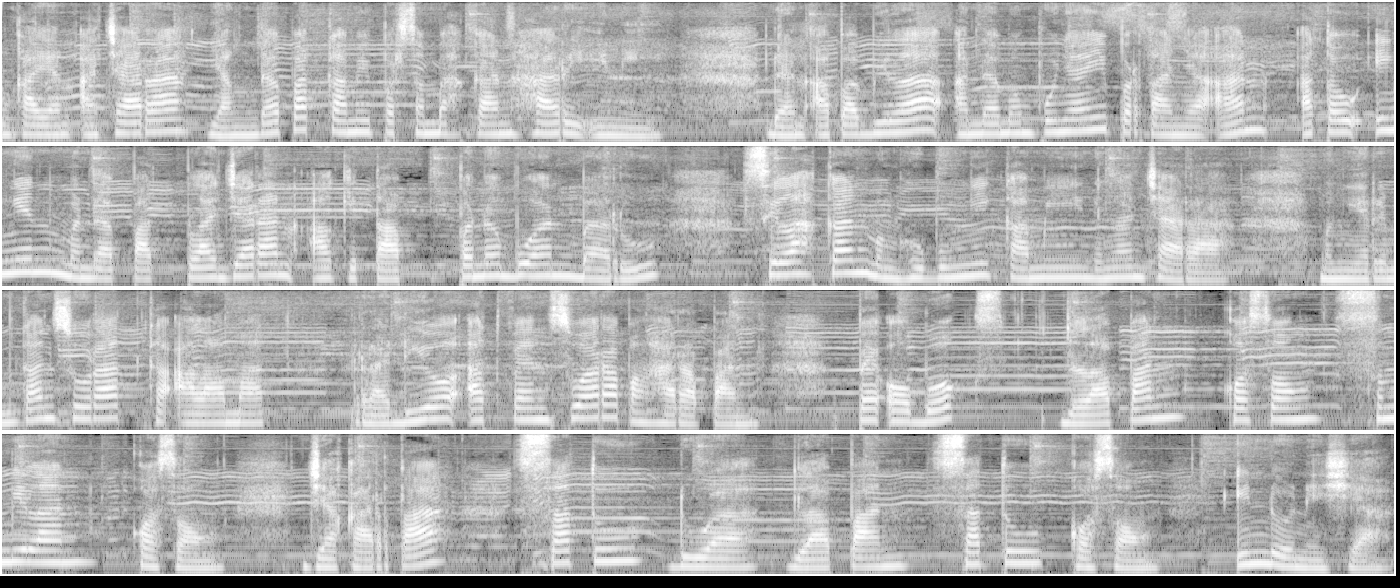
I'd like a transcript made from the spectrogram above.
Rangkaian acara yang dapat kami persembahkan hari ini. Dan apabila Anda mempunyai pertanyaan atau ingin mendapat pelajaran Alkitab penebuan baru, silahkan menghubungi kami dengan cara mengirimkan surat ke alamat Radio Advent Suara Pengharapan, PO Box 8090, Jakarta 12810, Indonesia.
